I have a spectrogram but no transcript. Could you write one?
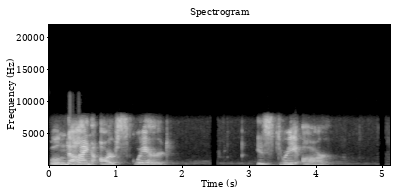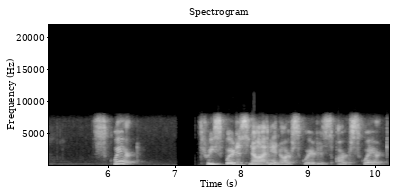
Well, 9R squared is 3R squared. 3 squared is 9 and R squared is R squared.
